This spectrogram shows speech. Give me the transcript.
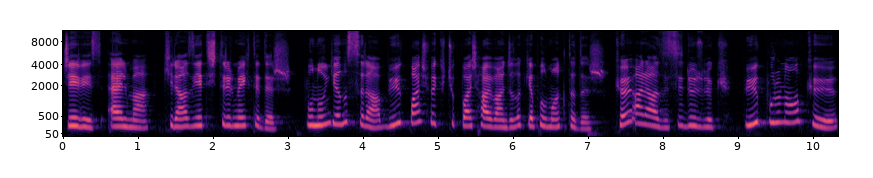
ceviz, elma, kiraz yetiştirilmektedir. Bunun yanı sıra büyükbaş ve küçükbaş hayvancılık yapılmaktadır. Köy arazisi düzlük. Büyük Burunal köyü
